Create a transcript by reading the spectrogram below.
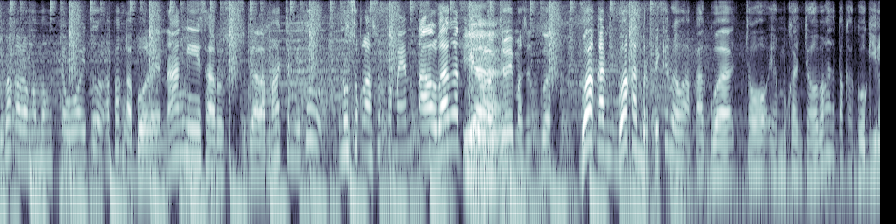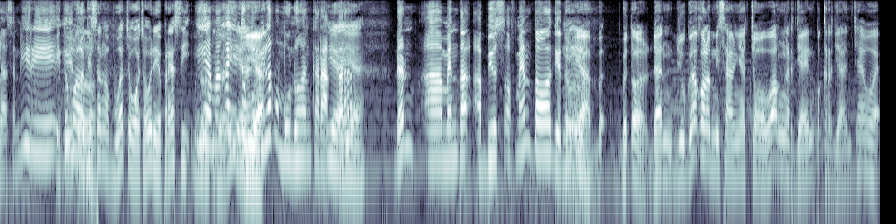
Cuma kalau ngomong cowok itu apa nggak boleh nangis harus segala macam itu nusuk langsung ke mental banget gitu Iya. loh cuy maksud gue. Gua akan gua akan berpikir bahwa apa gua cowok yang bukan cowok banget apakah gue gila sendiri itu gitu malah loh. bisa ngebuat cowok-cowok depresi Iya makanya iya. itu Iya. gue bilang pembunuhan karakter iya, iya. dan uh, mental abuse of mental gitu. Iya be- betul dan juga kalau misalnya cowok ngerjain pekerjaan cewek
